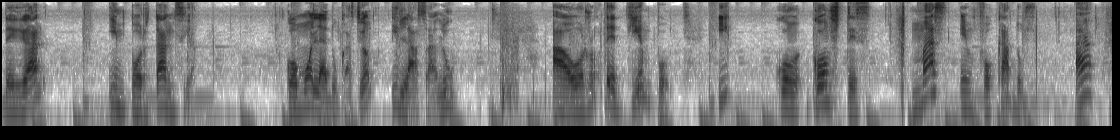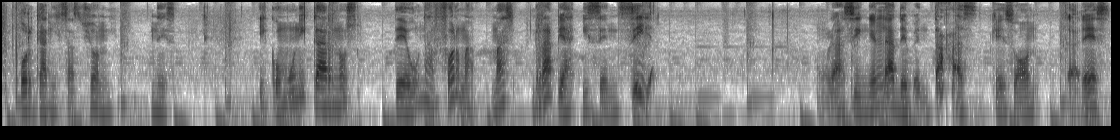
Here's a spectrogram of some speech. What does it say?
de gran importancia como la educación y la salud, ahorro de tiempo y costes más enfocados a organizaciones y comunicarnos de una forma más rápida y sencilla. Ahora siguen las desventajas que son tres.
